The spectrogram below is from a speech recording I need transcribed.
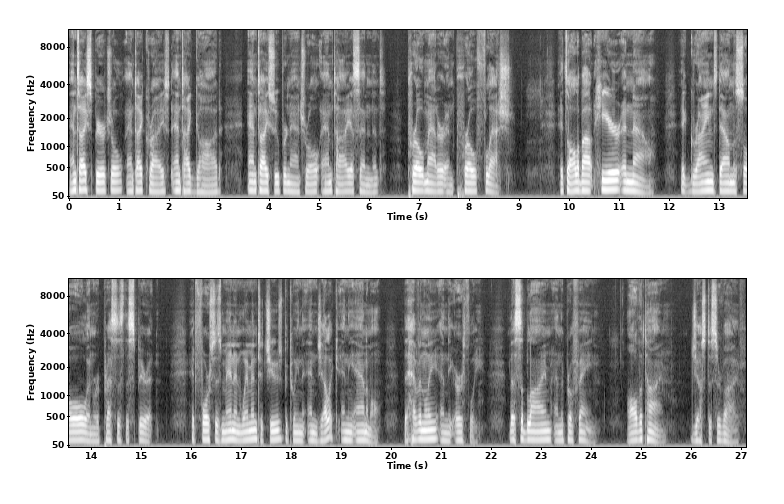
anti spiritual, anti Christ, anti God, anti supernatural, anti ascendant, pro matter, and pro flesh. It's all about here and now. It grinds down the soul and represses the spirit. It forces men and women to choose between the angelic and the animal, the heavenly and the earthly, the sublime and the profane, all the time, just to survive.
